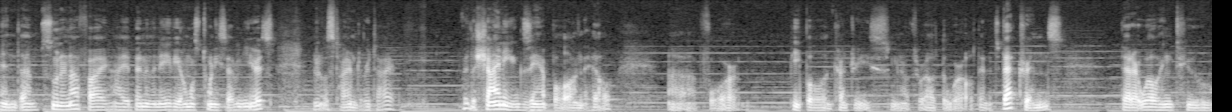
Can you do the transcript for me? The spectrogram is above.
And um, soon enough, I, I, had been in the Navy almost 27 years, and it was time to retire. We're the shining example on the Hill uh, for people and countries, you know, throughout the world. And it's veterans that are willing to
